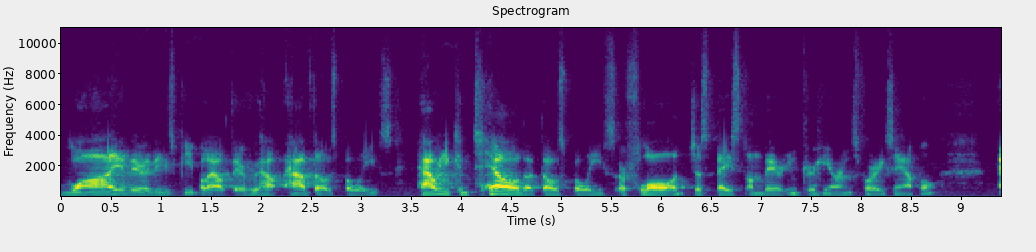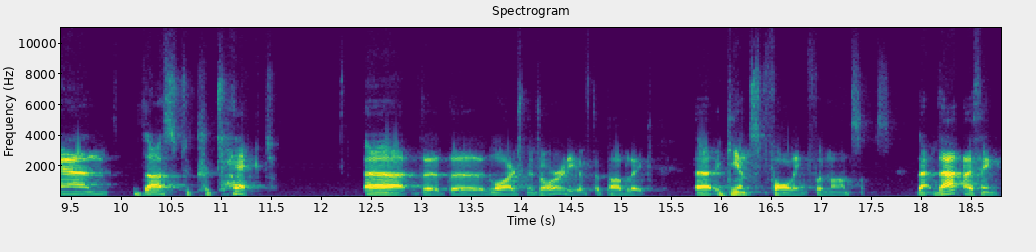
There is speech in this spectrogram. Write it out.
why there are these people out there who ha- have those beliefs, how you can tell that those beliefs are flawed just based on their incoherence, for example, and thus to protect uh, the, the large majority of the public uh, against falling for nonsense. That, that I think,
